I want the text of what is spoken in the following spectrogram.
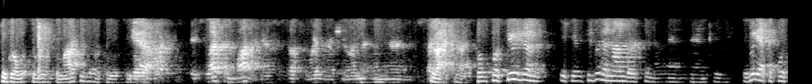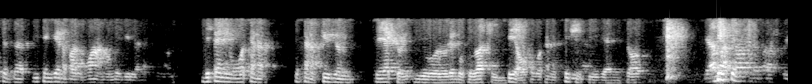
To go to, to Mars or to, to Yeah, it's less than one, I guess, it's up to weight ratio, isn't it, when you're in? Right, right. For, for fusion, if you, if you do the numbers, you know, and, and you really have to push it that you can get about one or maybe less, you know, depending on what kind of, what kind of fusion reactor you were able to actually build, or what kind of efficiency you get. So, Yeah, I'm not talking about the,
